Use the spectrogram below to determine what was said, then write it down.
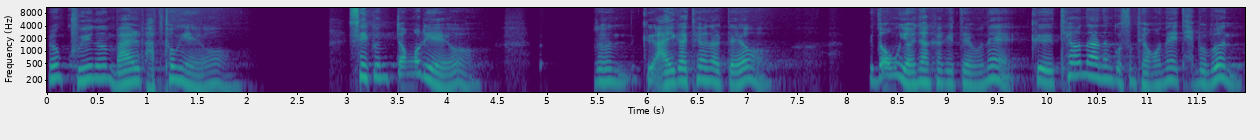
그럼 구유는 말 밥통이에요. 색은 덩어리예요. 그런 그 아이가 태어날 때요. 너무 연약하기 때문에 그 태어나는 곳은 병원에 대부분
